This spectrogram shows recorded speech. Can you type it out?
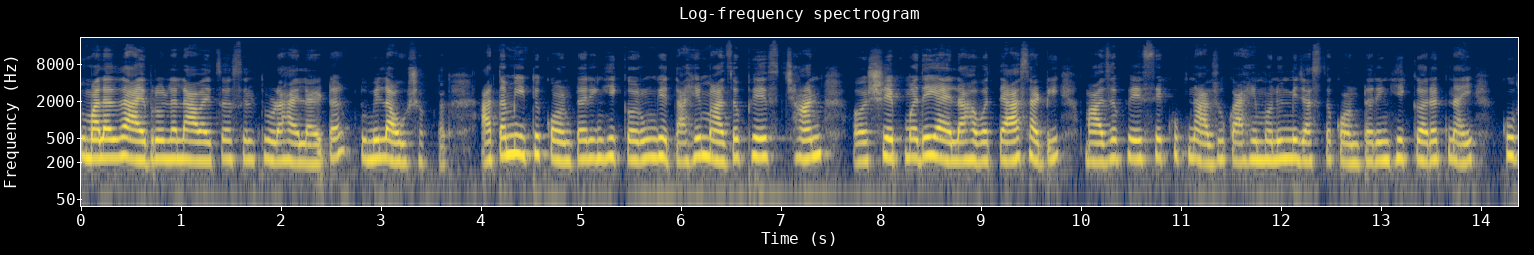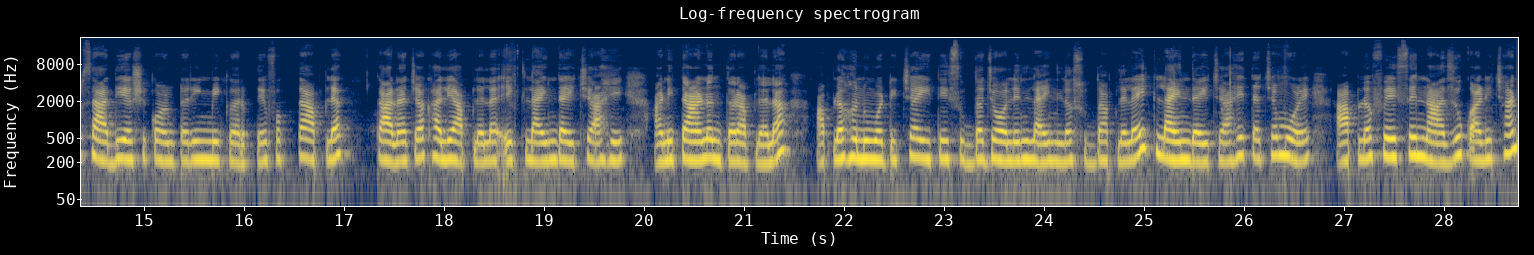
तुम्हाला जर आयब्रोला लावायचं असेल थोडं हायलायटर तुम्ही लावू शकतात. आता मी इथे कॉन्टरिंग ही करून घेत आहे. माझं फेस छान शेपमध्ये यायला हवं. त्यासाठी माझं फेस हे खूप नाजूक आहे म्हणून मी जास्त कॉन्टरिंग ही करत नाही. खूप साधी अशी कॉन्टरिंग मी करते. फक्त आपल्या कानाच्या खाली आपल्याला एक लाईन द्यायची आहे आणि त्यानंतर आपल्याला आपल्या हनुवटीच्या इथे सुद्धा जॉलेन लाईनला सुद्धा आपल्याला एक लाईन द्यायची आहे. त्याच्यामुळे आपलं फेस हे नाजूक आणि छान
